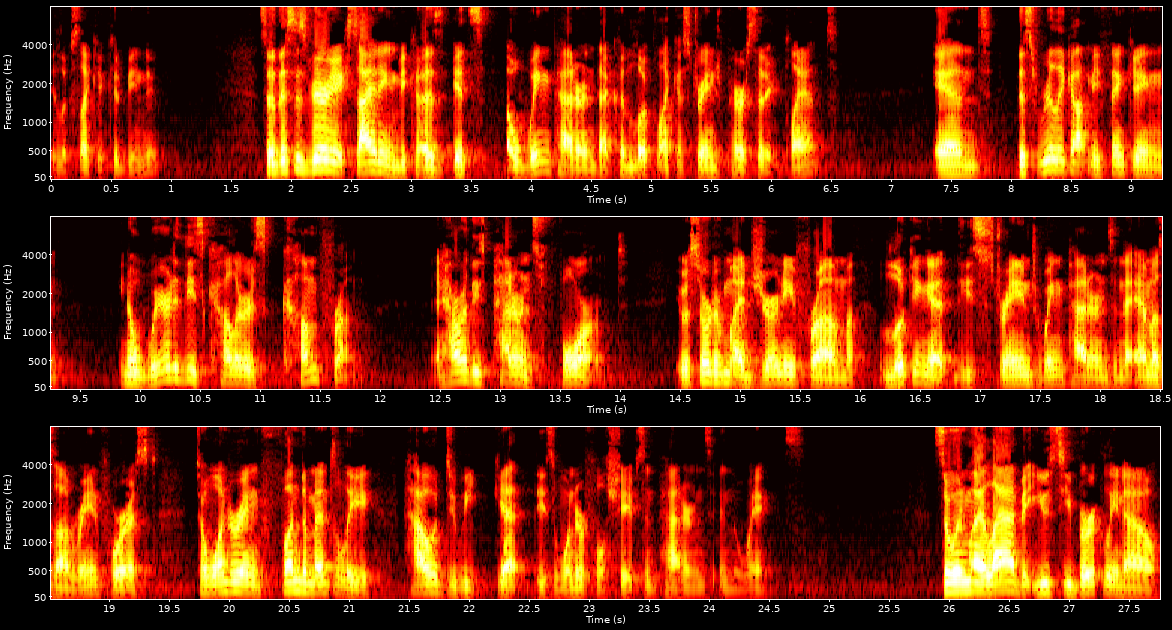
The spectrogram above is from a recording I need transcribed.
it looks like it could be new. So this is very exciting because it's a wing pattern that could look like a strange parasitic plant. And this really got me thinking, you know, where did these colors come from? And how are these patterns formed? It was sort of my journey from looking at these strange wing patterns in the Amazon rainforest to wondering fundamentally, how do we get these wonderful shapes and patterns in the wings? So in my lab at UC Berkeley now,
